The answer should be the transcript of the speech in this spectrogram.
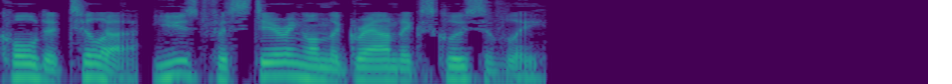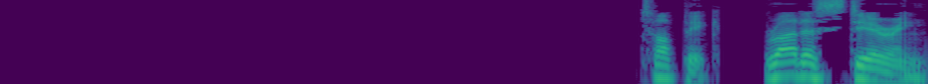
called a tiller, used for steering on the ground exclusively. Topic: Rudder steering.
